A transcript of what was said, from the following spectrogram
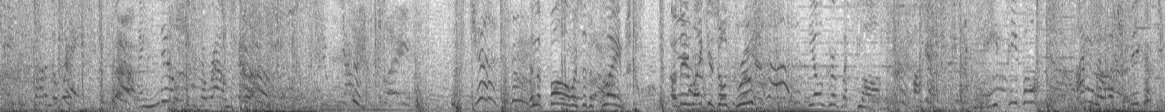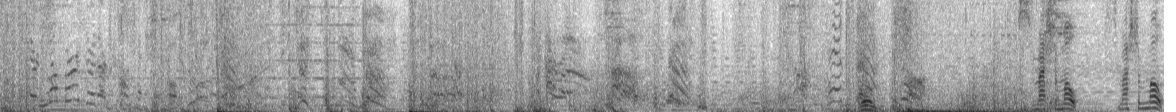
cases got in the way. I knew he was around here. And the followers of the flame, are they like his old group? The old group was small. These people? I don't know what's bigger. Their numbers or their content. Boom. Smash them moat! Smash them moat!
